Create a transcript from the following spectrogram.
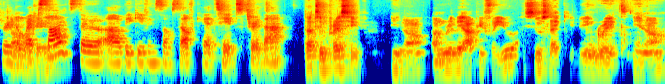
through the Oh, okay. website. So I'll be giving some self care tips through that. That's impressive. You know, I'm really happy for you. It seems like you're doing great. You know,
